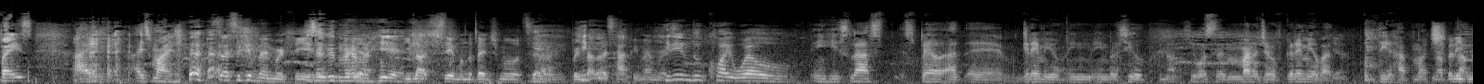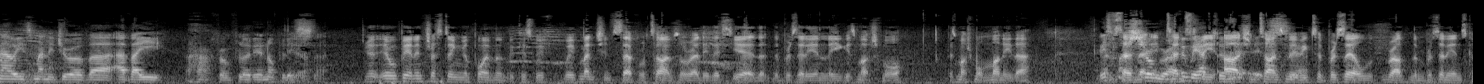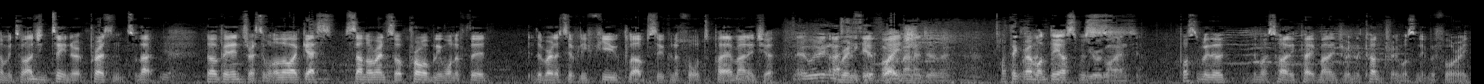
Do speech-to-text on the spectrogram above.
face, I I smile. So it's a good memory for you. It's a good memory, yeah. You'd like to see him on the bench more to Yeah. bring He back those happy memories. He didn't do quite well in his last spell at uh, Grêmio in, in Brazil. No. He was the manager of Grêmio, but Yeah. didn't have much. I believe luck. now he's manager of uh, Avaí Uh-huh. from Florianopolis. It, it will be an interesting appointment because we've we've mentioned several times already this year that the Brazilian league is much more there's much more money there. It's And so much stronger. it I think to Argentines moving yeah. to Brazil rather than Brazilians coming to Argentina at present. So that Yeah. that would be an interesting one. Although I guess San Lorenzo are probably one of the the relatively few clubs who can afford to pay a manager. It would be A really to see good wage. manager though. I think Ramon Diaz was Uruguayans. possibly the, the most highly paid manager in the country, wasn't it? Before he,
